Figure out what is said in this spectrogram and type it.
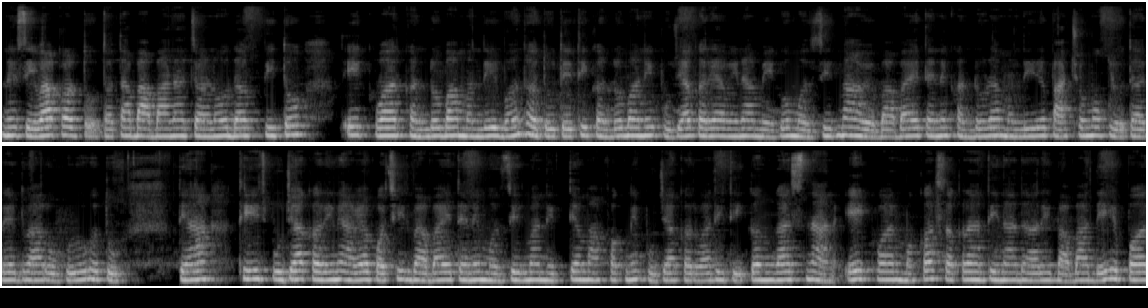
અને સેવા કરતો તથા બાબાના ચરણોદક પીતો એકવાર ખંડોબા મંદિર બંધ હતું. તેથી ખંડોબાની પૂજા કર્યા વિના મેઘો મસ્જિદમાં આવ્યો. બાબાએ તેને ખંડોળા મંદિરે પાછો મોકલ્યો. ત્યારે દ્વાર ઉઘડું હતું. ત્યાંથી જ પૂજા કરીને આવ્યા પછી જ બાબાએ તેને મસ્જિદમાં નિત્ય માફકની પૂજા કરવા દીધી. ગંગા સ્નાન. એકવાર મકર સંક્રાંતિના દારે બાબા દેહ પર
